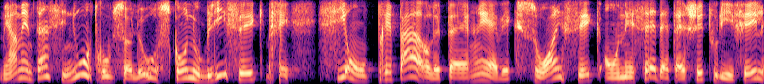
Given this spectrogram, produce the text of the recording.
Mais en même temps, si nous, on trouve ça lourd, ce qu'on oublie, c'est que ben, si on prépare le terrain avec soin, c'est qu'on essaie d'attacher tous les fils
